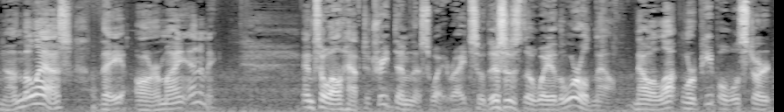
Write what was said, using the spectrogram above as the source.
nonetheless, they are my enemy. And so I'll have to treat them this way, right? So this is the way of the world now. Now, a lot more people will start,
